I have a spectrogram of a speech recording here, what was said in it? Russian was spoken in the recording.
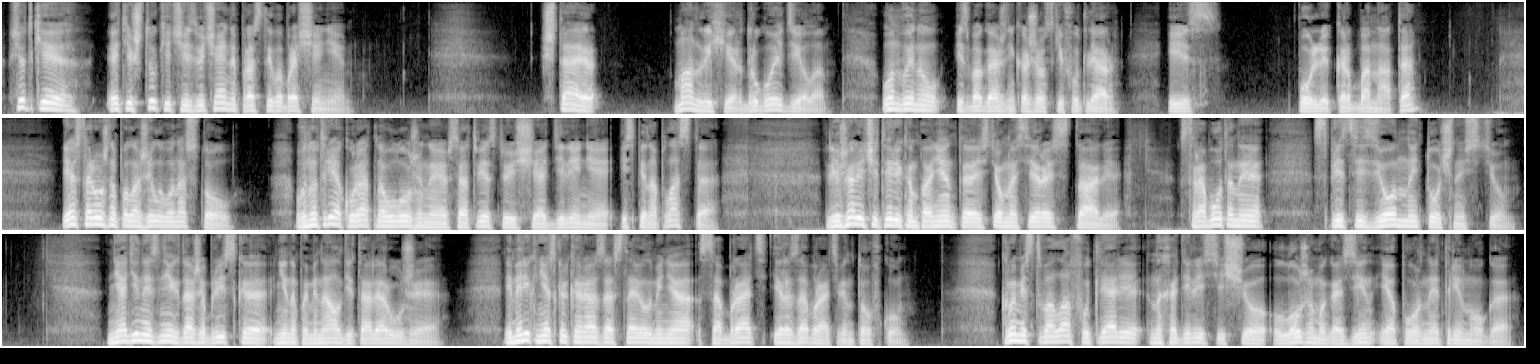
Все-таки эти штуки чрезвычайно просты в обращении. Штайр Манлихер — другое дело. Он вынул из багажника жесткий футляр из поликарбоната и осторожно положил его на стол. Внутри, аккуратно уложенное в соответствующее отделение из пенопласта, лежали четыре компонента из темно-серой стали, сработанные с прецизионной точностью. Ни один из них даже близко не напоминал деталь оружия. Эмерик несколько раз заставил меня собрать и разобрать винтовку. Кроме ствола в футляре находились еще ложа, магазин и опорная тренога.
